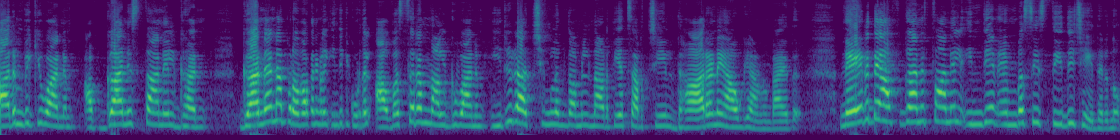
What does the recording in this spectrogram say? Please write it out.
ആരംഭിക്കുവാനും അഫ്ഗാനിസ്ഥാനിൽ ഖനന പ്രവർത്തനങ്ങൾ ഇന്ത്യയ്ക്ക് കൂടുതൽ അവസരം നൽകുവാനും ഇരു രാജ്യങ്ങളും തമ്മിൽ നടത്തിയ ചർച്ചയിൽ ധാരണയാവുകയാണ് ഉണ്ടായത്. നേരത്തെ അഫ്ഗാനിസ്ഥാനിൽ ഇന്ത്യൻ എംബസി സ്ഥിതി ചെയ്തിരുന്നു.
